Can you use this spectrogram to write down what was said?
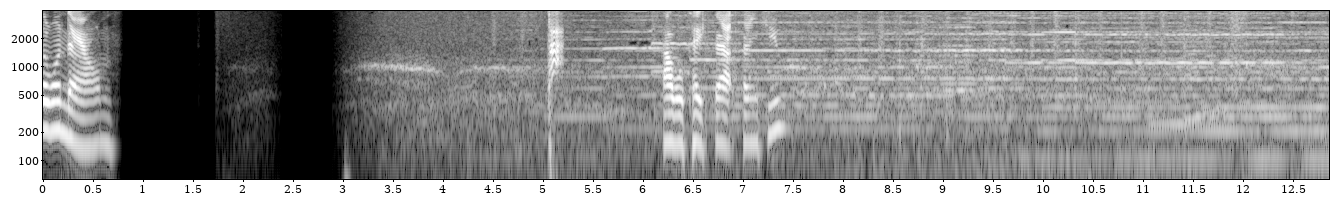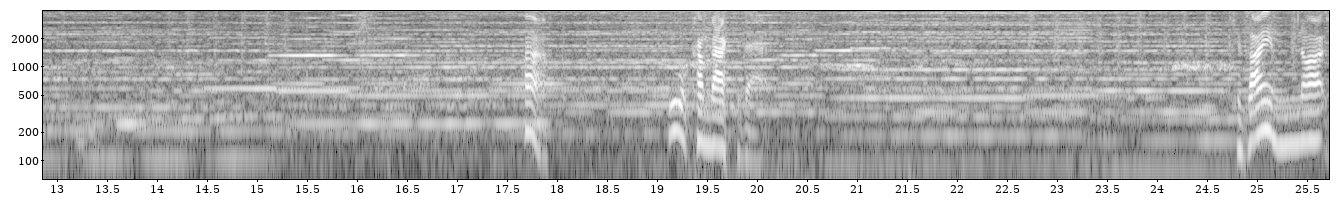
Another one down. I will take that, thank you. Huh. We will come back to that. Because I am not...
